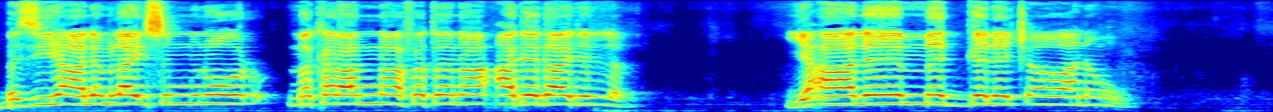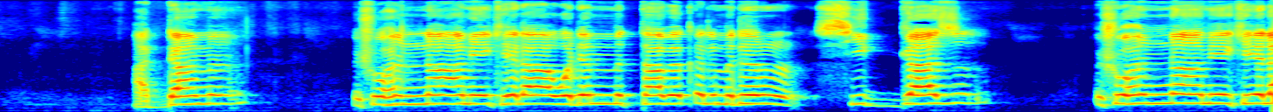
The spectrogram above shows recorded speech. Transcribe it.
በዚህ ዓለም ላይ ስንኖር መከራና ፈተና አደጋ አይደለም፣ የዓለም መገለጫዋ ነው። አዳም እሾህና አሜኬላ ወደምታበቅል ምድር ሲጋዝ እሾህና አሜኬላ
